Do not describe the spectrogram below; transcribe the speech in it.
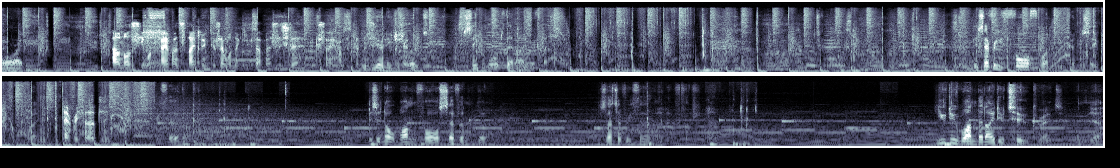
Alright. I'll not see what Kaiban's typing because I want to keep that message there because I have a If tendency you only to just forget. wrote Saber Ward, then I reflect. It's every fourth one you can Saber Ward, right? every third. Every Third? Is it not one, four, seven though? Is that every third? You do one, then I do two, correct? One, yeah.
